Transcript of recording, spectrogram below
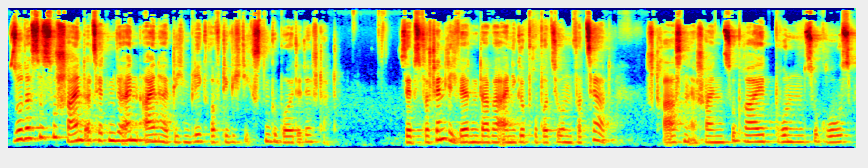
so dass es so scheint, als hätten wir einen einheitlichen Blick auf die wichtigsten Gebäude der Stadt. Selbstverständlich werden dabei einige Proportionen verzerrt. Straßen erscheinen zu breit, Brunnen zu groß.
